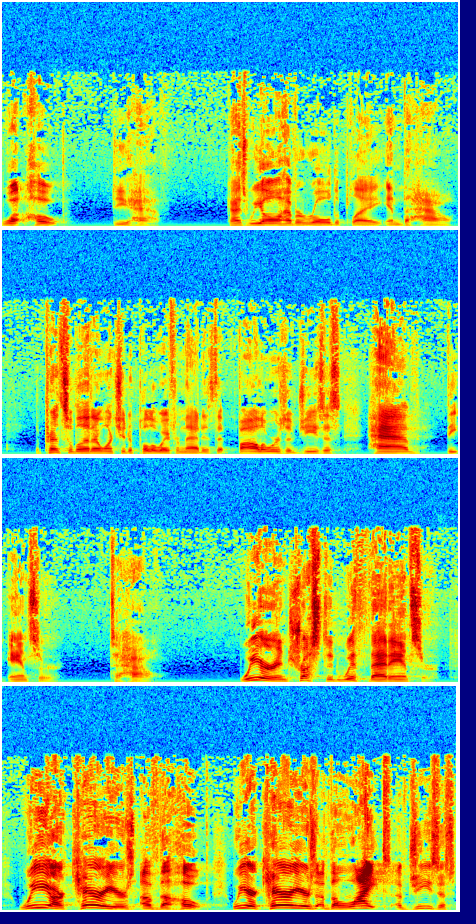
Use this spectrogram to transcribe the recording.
what hope do you have? Guys, we all have a role to play in the how. The principle that I want you to pull away from that is that followers of Jesus have the answer to how. We are entrusted with that answer. We are carriers of the hope. We are carriers of the light of Jesus.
